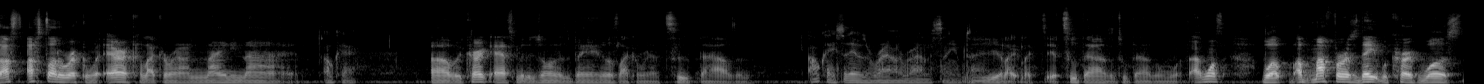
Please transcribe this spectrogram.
So I, I started working with Erykah like around '99. Okay. Uh, when Kirk asked me to join his band, it was like around 2000. Okay, so that was around around the same time. Yeah, like like yeah, 2000, 2001. I once, well, uh, my first date with Kirk was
